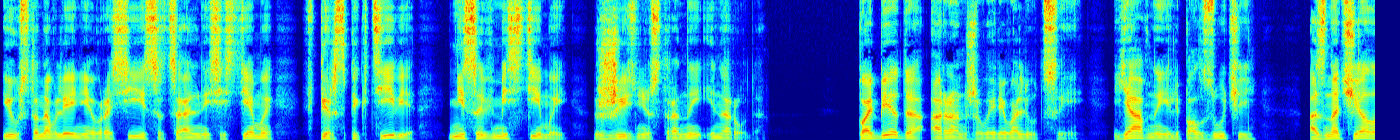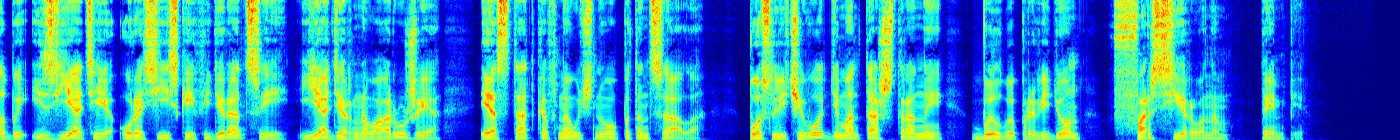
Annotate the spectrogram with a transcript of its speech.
и установления в России социальной системы в перспективе несовместимой с жизнью страны и народа. Победа оранжевой революции, явной или ползучей, означало бы изъятие у Российской Федерации ядерного оружия и остатков научного потенциала, после чего демонтаж страны был бы проведен в форсированном темпе.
